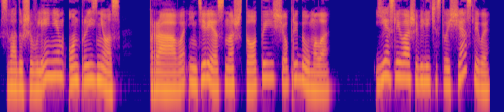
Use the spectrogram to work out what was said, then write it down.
С воодушевлением он произнес: «Право, интересно, что ты еще придумала?» «Если Ваше Величество счастливы,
